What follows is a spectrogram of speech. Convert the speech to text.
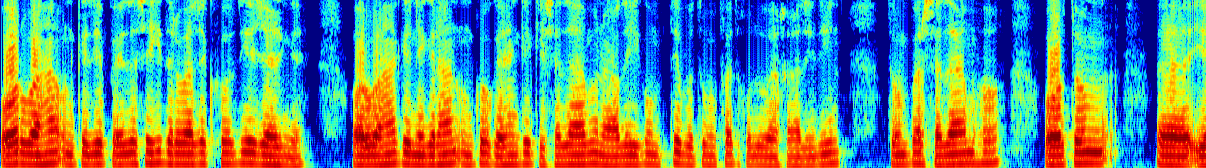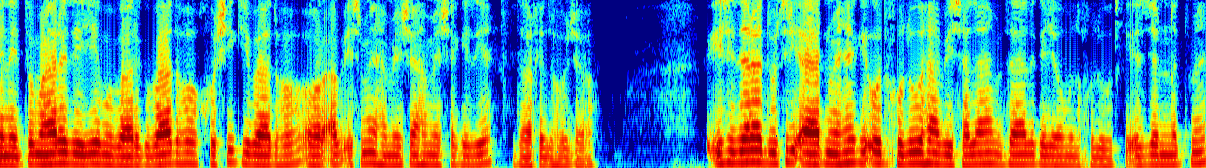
اور وہاں ان کے لیے پہلے سے ہی دروازے کھول دیے جائیں گے۔ اور وہاں کے نگران ان کو کہیں گے کہ سلام علیکم، طب تم فت خلو خالدین، تم پر سلام ہو اور تم یعنی تمہارے لیے یہ مبارکباد ہو، خوشی کی بات ہو اور اب اس میں ہمیشہ ہمیشہ کے لیے داخل ہو جاؤ۔ اسی طرح دوسری آیت میں ہے کہ اد خلوحا بھی سلام دال کے یوم الخلود، کہ اس جنت میں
